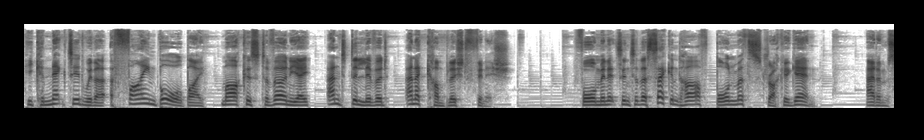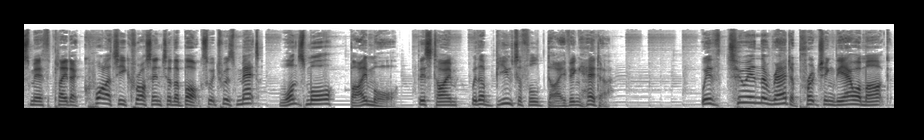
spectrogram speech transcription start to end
he connected with a, a fine ball by Marcus Tavernier and delivered an accomplished finish. Four minutes into the second half, Bournemouth struck again. Adam Smith played a quality cross into the box, which was met once more by Moore, this time with a beautiful diving header. With two in the red approaching the hour mark,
